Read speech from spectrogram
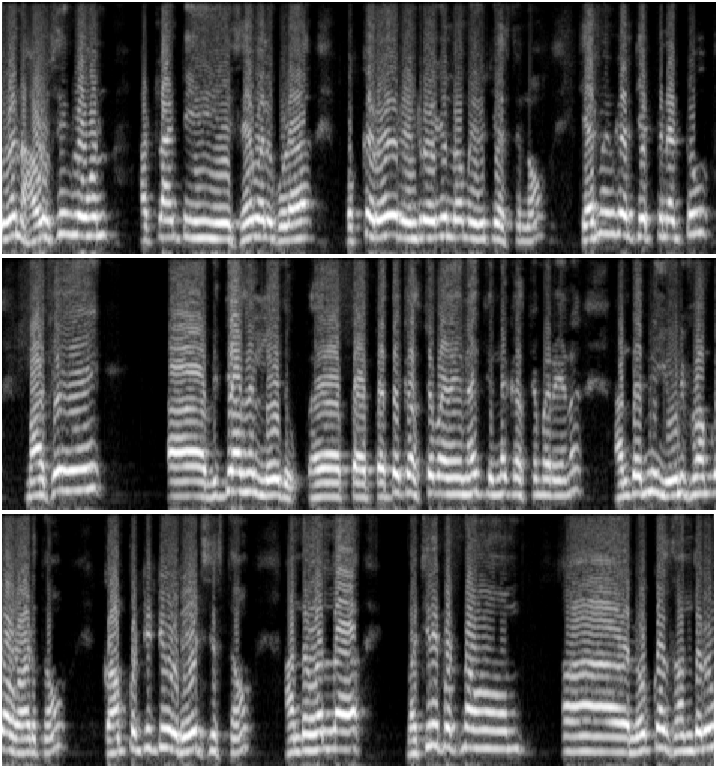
ఈవెన్ హౌసింగ్ లోన్ అట్లాంటి సేవలు కూడా ఒక్క రోజు రెండు రోజుల్లో మేము చేస్తున్నాం. చైర్మన్ గారు చెప్పినట్టు మాకే విద్యాసం వ్యత్యాసం లేదు. పెద్ద కస్టమర్ అయినా చిన్న కస్టమర్ అయినా అందరినీ యూనిఫామ్గా వాడతాం వాడుతాం. కాంపిటేటివ్ రేట్స్ ఇస్తాం. అందువల్ల మచిలీపట్నం లోకల్స్ అందరూ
